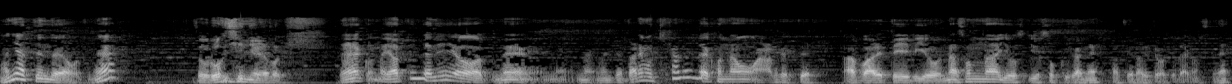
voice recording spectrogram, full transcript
何やってんだよってね。そう、老人にはそう、ね、こんなやってんじゃねえよってね、ななんか誰も聞かねえんだよ、こんなもんはとか言って暴れているような、そんな予測がね、立てられてるわけでありましてね。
